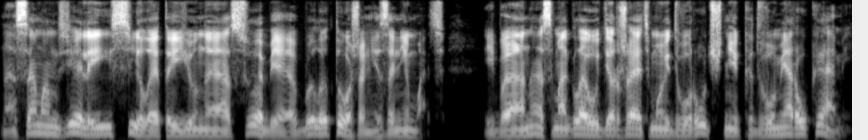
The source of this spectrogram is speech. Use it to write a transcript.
На самом деле и сил этой юной особе было тоже не занимать, ибо она смогла удержать мой двуручник двумя руками,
